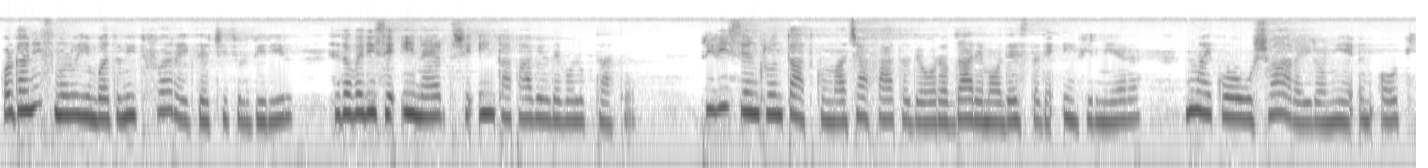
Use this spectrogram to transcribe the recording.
Organismul lui îmbătrânit fără exercițiul viril se dovedise inert și incapabil de voluptate. Privise încruntat cum acea fată de o răbdare modestă de infirmieră, numai cu o ușoară ironie în ochi,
